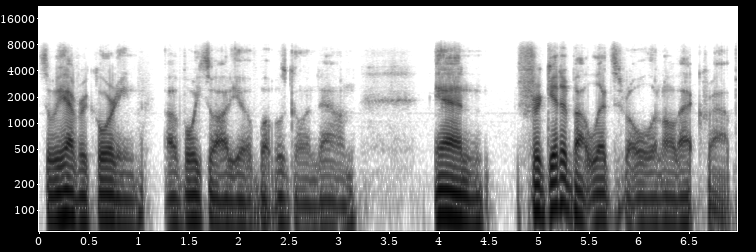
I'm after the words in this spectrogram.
so we have recording a voice audio of what was going down, and forget about let's roll and all that crap.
